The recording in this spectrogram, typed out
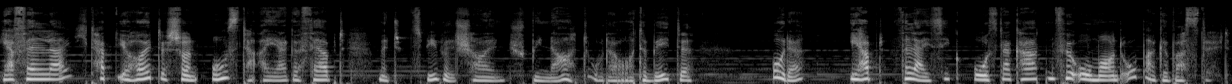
Ja, vielleicht habt ihr heute schon Ostereier gefärbt mit Zwiebelschalen, Spinat oder rote Beete. Oder ihr habt fleißig Osterkarten für Oma und Opa gebastelt.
